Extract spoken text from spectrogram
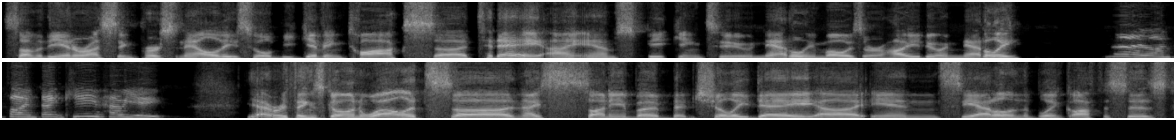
some of the interesting personalities who will be giving talks. Uh, today, I am speaking to Natalie Moser. How are you doing, Natalie? No, I'm fine, thank you. How are you? Yeah, everything's going well. It's uh, a nice sunny but a bit chilly day uh, in Seattle in the Blink offices.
